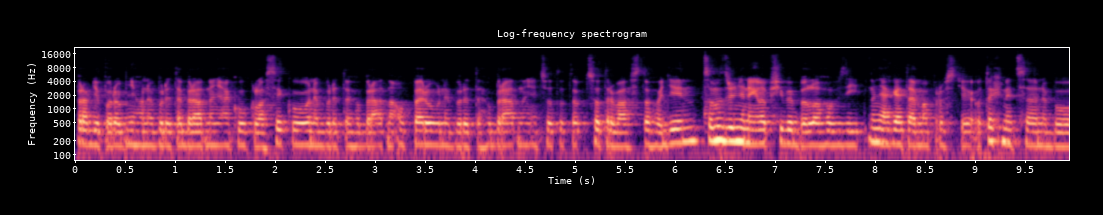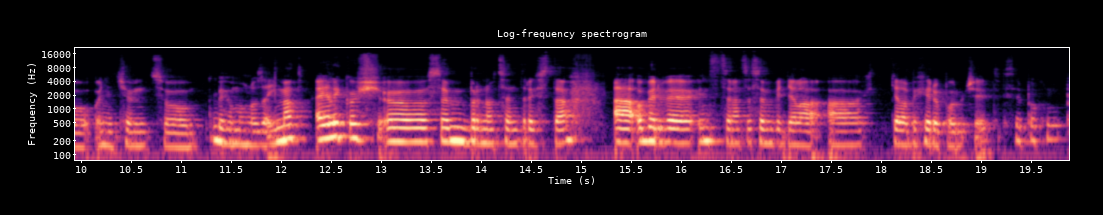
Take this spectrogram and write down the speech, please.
pravděpodobně ho nebudete brát na nějakou klasiku, nebudete ho brát na operu, nebudete ho brát na něco, to, to, co trvá 100 hodin. Samozřejmě nejlepší by bylo ho vzít na nějaké téma prostě o technice nebo o něčem, co by ho mohlo zajímat. A jelikož uh, jsem brnocentrista a obě dvě inscenace jsem viděla a chtěla bych je doporučit. Se pochlup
